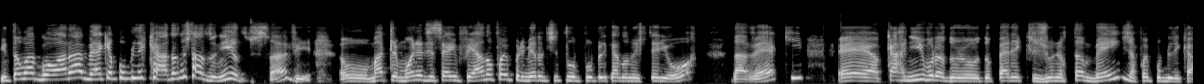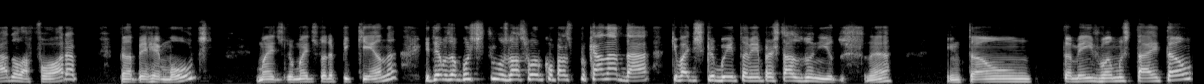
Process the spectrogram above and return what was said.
Então agora a VEC é publicada nos Estados Unidos, sabe? O Matrimônio de Céu e Inferno foi o primeiro título publicado no exterior da VEC. É, Carnívora, do, do Périx Júnior, também já foi publicado lá fora, pela Behemoth, uma, uma editora pequena. E temos alguns títulos nossos que foram comprados para o Canadá, que vai distribuir também para os Estados Unidos, né? Então, também vamos estar. Então,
